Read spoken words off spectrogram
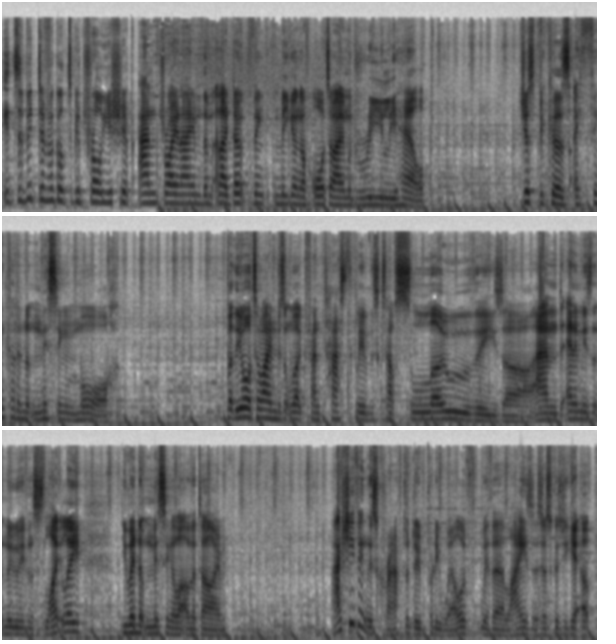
It's a bit difficult to control your ship and try and aim them, and I don't think me going off auto-aim would really help. Just because I think I'd end up missing more. But the auto-aim doesn't work fantastically with this because how slow these are, and enemies that move even slightly, you end up missing a lot of the time. I actually think this craft would do pretty well with, with uh, lasers, just because you get up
